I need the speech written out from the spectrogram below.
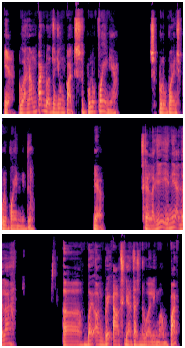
Ya, 264 274, 10 poin ya. 10 poin 10 poin gitu. Ya. Sekali lagi ini adalah uh, buy on breakout di atas 254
